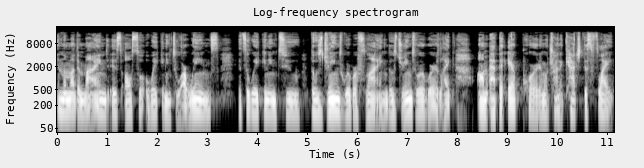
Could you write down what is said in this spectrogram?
in the mother mind is also awakening to our wings. It's awakening to those dreams where we're flying those dreams where we're like um, at the airport and we're trying to catch this flight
